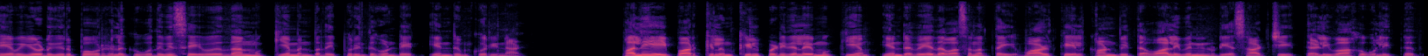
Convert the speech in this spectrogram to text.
தேவையோடு இருப்பவர்களுக்கு உதவி செய்வதுதான் முக்கியம் என்பதை புரிந்து கொண்டேன் என்றும் கூறினாள். பலியை பார்க்கிலும் கீழ்ப்படிதலே முக்கியம் என்ற வேத வசனத்தை வாழ்க்கையில் காண்பித்த வாலிபனினுடைய சாட்சி தெளிவாக ஒலித்தது.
